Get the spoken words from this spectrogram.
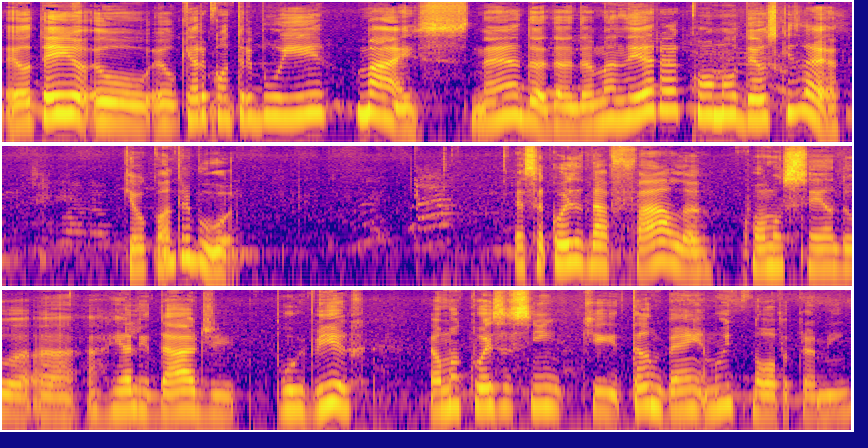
eu tenho, eu, eu quero contribuir mais, né? Da, da, da maneira como Deus quiser que eu contribua essa coisa da fala como sendo a, a realidade por vir é uma coisa assim que também é muito nova para mim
